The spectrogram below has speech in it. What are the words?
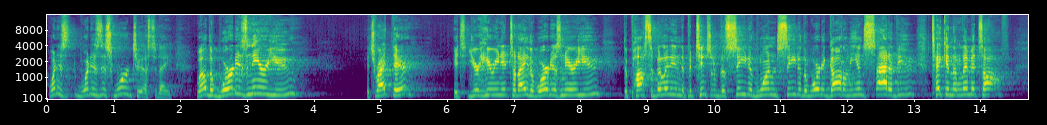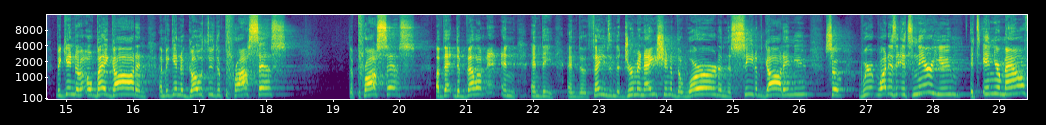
What is, what is this word to us today? Well, the Word is near you, it's right there. It's, you're hearing it today. The Word is near you. The possibility and the potential of the seed of one seed of the Word of God on the inside of you, taking the limits off. Begin to obey God and, and begin to go through the process, the process of that development and, and, the, and the things and the germination of the word and the seed of God in you. So, what is it? It's near you, it's in your mouth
